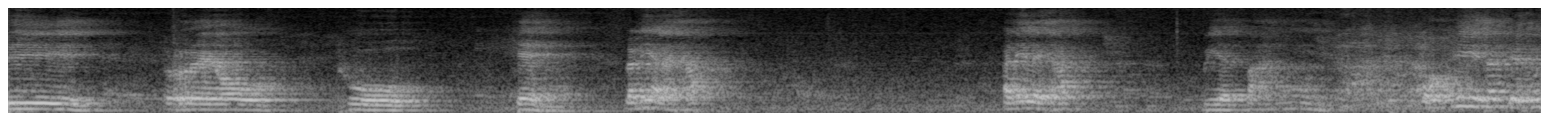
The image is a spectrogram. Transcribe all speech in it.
ดีเร็วถูกเก่ง แล้วนี่อะไรครับ อันนี้อะไรครับเบียดบังโอ้พี่ท่านเป็นมุ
